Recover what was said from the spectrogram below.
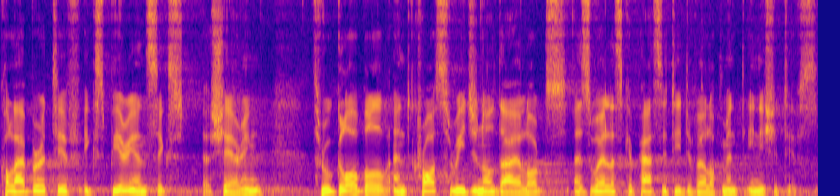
collaborative experience ex uh, sharing through global and cross-regional dialogues, as well as capacity development initiatives.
